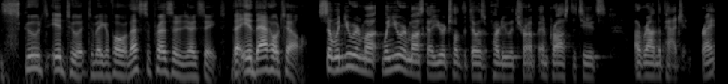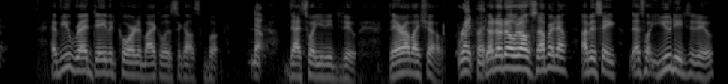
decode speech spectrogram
scoot into it to make a phone call. That's the president of the United States. That in that hotel. So when you were in Mo- when you were in Moscow, you were told that there was a party with Trump and prostitutes around the pageant, right? Have you read David Corn and Michael Isikoff's book? No. That's what you need to do. They're on my show. Right, but No, no, no, no. Stop right now. I'm just saying that's what you need to do.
